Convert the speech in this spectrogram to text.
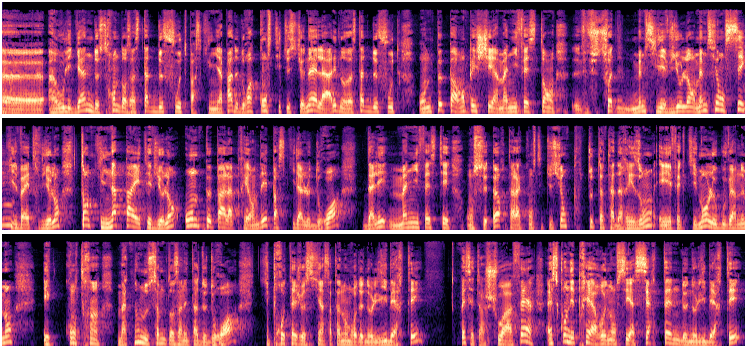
euh, un hooligan de se rendre dans un stade de foot parce qu'il n'y a pas de droit constitutionnel à aller dans un stade de foot. On ne peut pas empêcher un manifestant, euh, soit même s'il est violent, même si on sait qu'il va être violent, tant qu'il n'a pas été violent, on ne peut pas l'appréhender parce qu'il a le droit d'aller manifester. On se heurte à la Constitution pour tout un tas de raisons et effectivement, le gouvernement est contraint. Maintenant, nous sommes dans un état de droit qui protège aussi un certain nombre de nos libertés. Après, c'est un choix à faire. Est-ce qu'on est prêt à renoncer à certaines de nos libertés?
